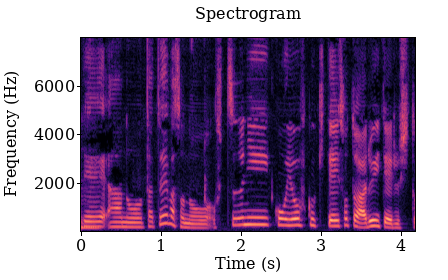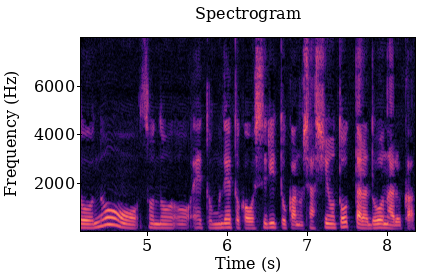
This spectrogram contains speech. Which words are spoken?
ん。で、あの、例えばその、普通にこう洋服着て外歩いている人の、その、えっ、と、胸とかお尻とかの写真を撮ったらどうなるかっ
